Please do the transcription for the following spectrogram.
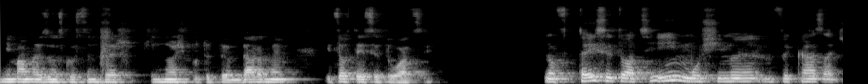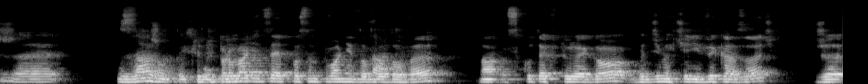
nie mamy w związku z tym też czynności pod tytułem darmym. I co w tej sytuacji? No w tej sytuacji musimy wykazać, że zarząd tej Czyli spółki prowadzić sobie postępowanie dowodowe, na skutek którego będziemy chcieli wykazać, że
